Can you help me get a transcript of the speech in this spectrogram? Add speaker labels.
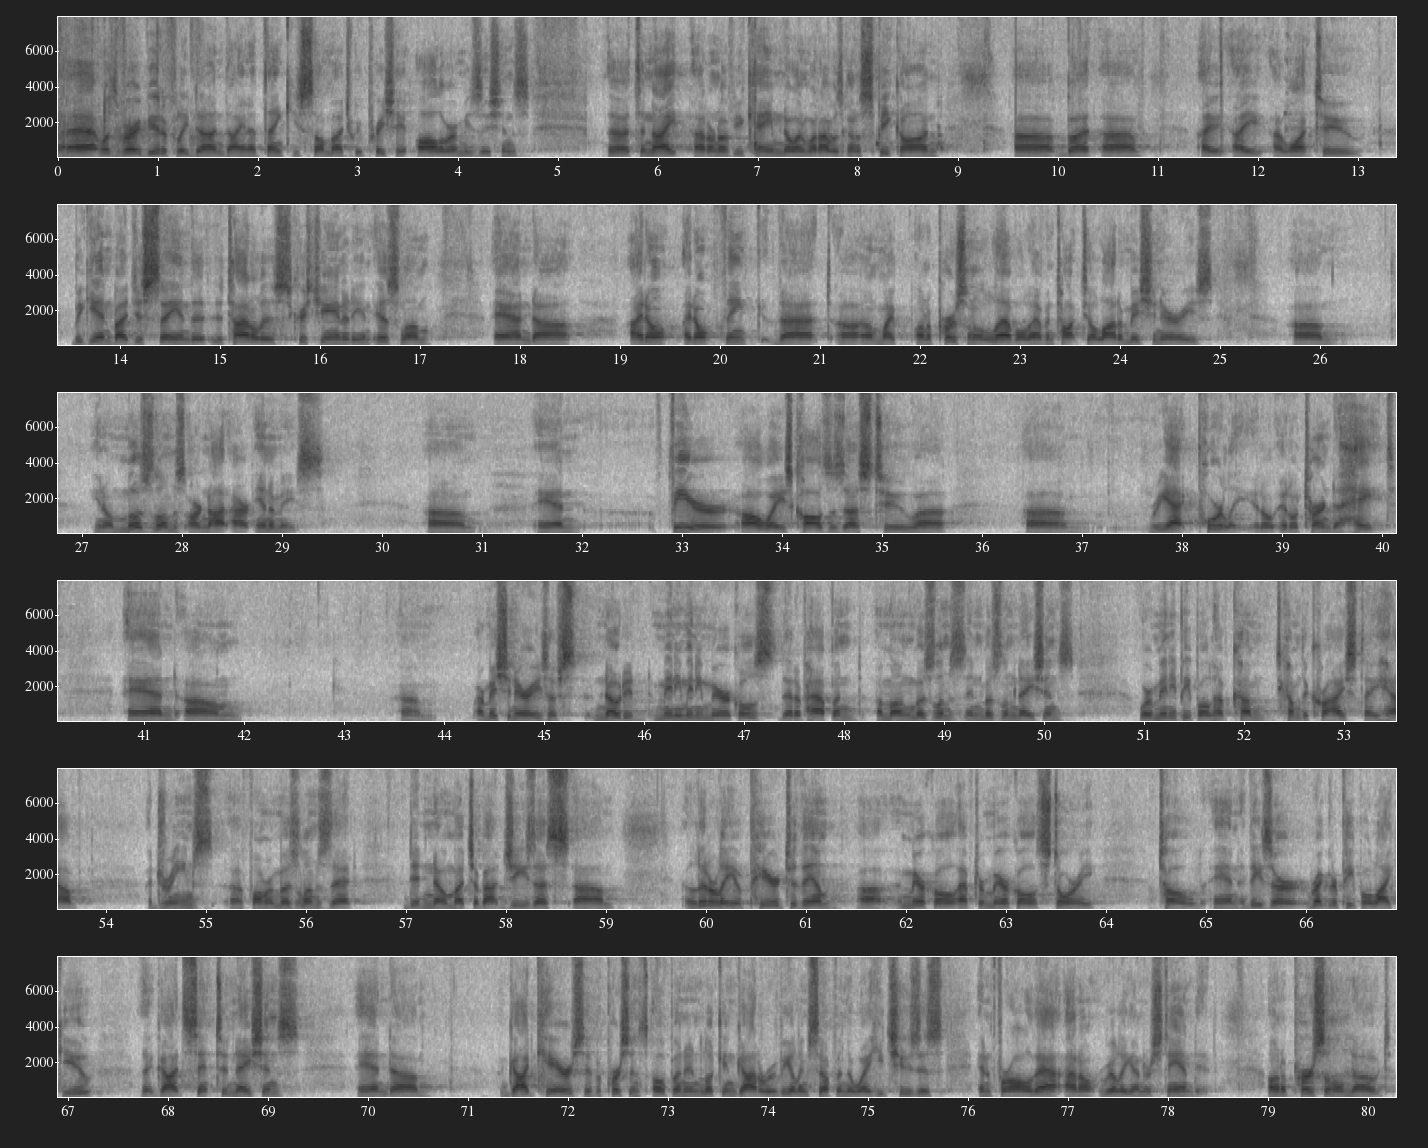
Speaker 1: That was very beautifully done, Diana. Thank you so much. We appreciate all of our musicians. Uh, tonight, I don't know if you came knowing what I was going to speak on, uh, but uh, I, I, I, want to begin by just saying that the title is Christianity and Islam, and uh, I don't, I don't think that uh, on, my, on a personal level, I haven't talked to a lot of missionaries, um, you know, Muslims are not our enemies. Um, and fear always causes us to uh, uh, react poorly. It'll, it'll turn to hate. And um, um, our missionaries have noted many, many miracles that have happened among Muslims in Muslim nations where many people have come, come to Christ. They have uh, dreams, uh, former Muslims that didn't know much about Jesus. Um, literally appeared to them, uh, miracle after miracle story told. And these are regular people like you that God sent to nations. And um, God cares. If a person's open and looking, God will reveal himself in the way he chooses. And for all that, I don't really understand it. On a personal note,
